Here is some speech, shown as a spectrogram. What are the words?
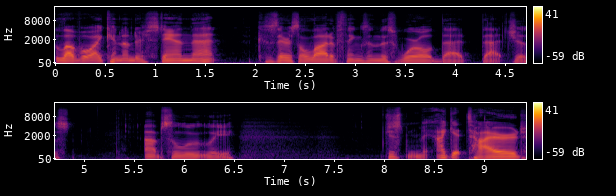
level I can understand that because there's a lot of things in this world that that just absolutely just I get tired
